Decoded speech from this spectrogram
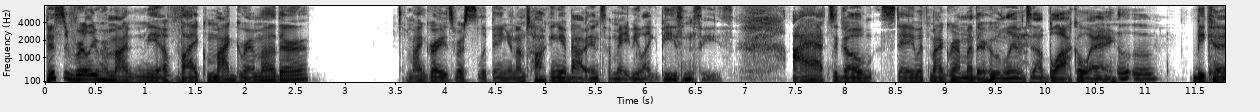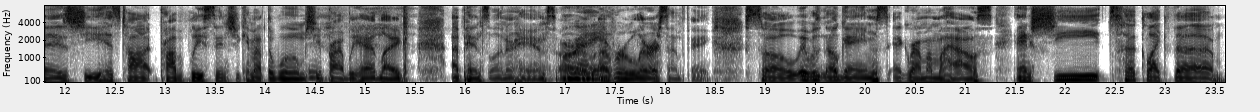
This really reminded me of like my grandmother. My grades were slipping, and I'm talking about into maybe like B's and C's. I had to go stay with my grandmother who lived a block away. Because she has taught probably since she came out the womb, she probably had like a pencil in her hands or Right. a, a ruler or something. So it was no games at grandmama house. And she took like the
